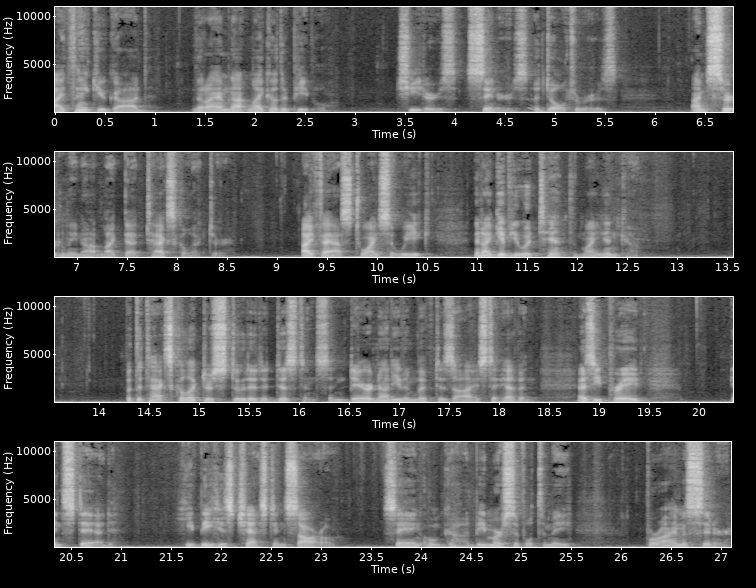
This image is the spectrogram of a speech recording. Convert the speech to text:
I thank you, God, that I am not like other people cheaters, sinners, adulterers. I'm certainly not like that tax collector. I fast twice a week and I give you a tenth of my income. But the tax collector stood at a distance and dared not even lift his eyes to heaven as he prayed. Instead, he beat his chest in sorrow, saying, O oh God, be merciful to me, for I am a sinner.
